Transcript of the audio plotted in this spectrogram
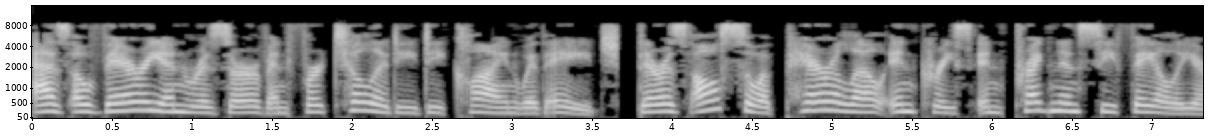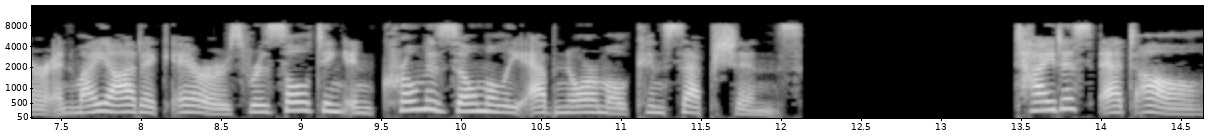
As ovarian reserve and fertility decline with age, there is also a parallel increase in pregnancy failure and meiotic errors resulting in chromosomally abnormal conceptions. Titus et al.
